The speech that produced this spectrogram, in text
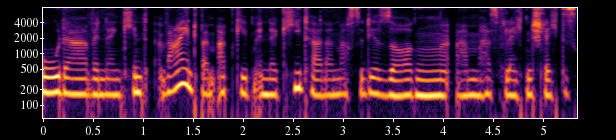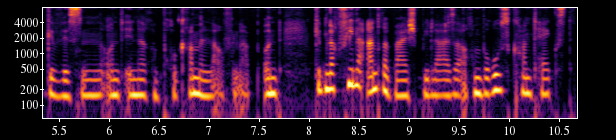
Oder wenn dein Kind weint beim Abgeben in der Kita, dann machst du dir Sorgen, ähm, hast vielleicht ein schlechtes Gewissen und innere Programme laufen ab. Und gibt noch viele andere Beispiele, also auch im Berufskontext,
